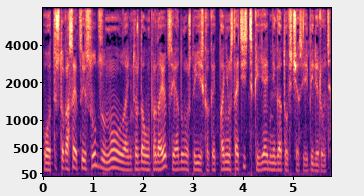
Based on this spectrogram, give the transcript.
Вот. Что касается Isuzu, ну, они тоже давно продаются, я думаю, что есть какая-то по ним статистика, я не готов сейчас ей оперировать.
